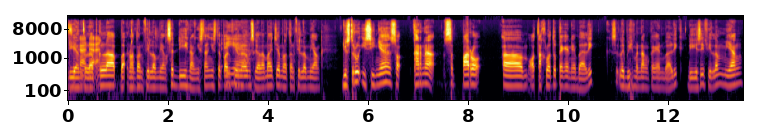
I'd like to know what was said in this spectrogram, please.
dia yang gelap-gelap, nonton film yang sedih, nangis-nangis depan Iya. film segala macam, nonton film yang justru isinya so- karena separo um, otak lo tuh pengennya balik, lebih menang pengen balik, diisi film yang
